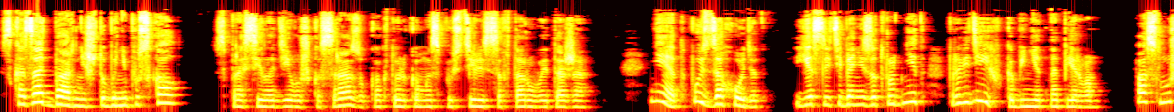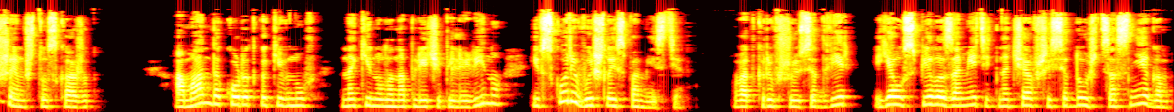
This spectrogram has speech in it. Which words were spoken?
«Сказать Барни, чтобы не пускал?» — спросила девушка сразу, как только мы спустились со второго этажа. «Нет, пусть заходят. Если тебя не затруднит, проведи их в кабинет на первом. Послушаем, что скажут». Аманда, коротко кивнув, накинула на плечи пелерину и вскоре вышла из поместья. В открывшуюся дверь я успела заметить начавшийся дождь со снегом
